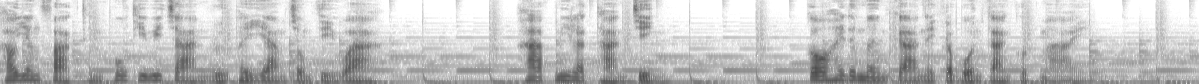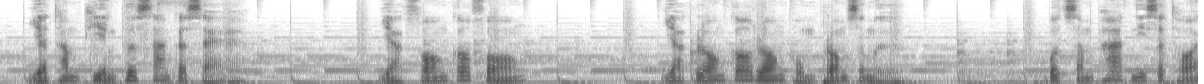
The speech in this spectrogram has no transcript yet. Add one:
เขายังฝากถึงผู้ที่วิจารณ์หรือพยายามโจมตีว่า หากมีหลักฐานจริง ก็ให้ดำเนินการในกระบวนการกฎหมาย อย่าทำเพียงเพื่อสร้างกระแส อยากฟ้องก็ฟ้อง อยากร้องก็ร้องผมพร้อมเสมอ บทสัมภาษณ์นี้สะท้อน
